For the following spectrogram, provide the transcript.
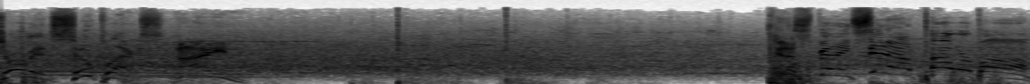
German suplex. Nine. And a spinning sit-out power bomb.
